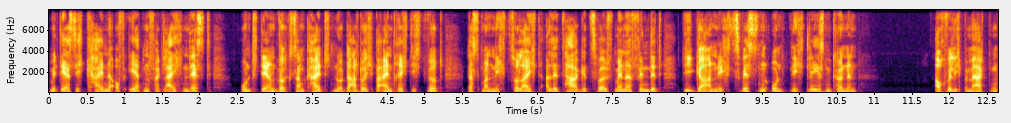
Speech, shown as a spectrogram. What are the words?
mit der sich keine auf Erden vergleichen lässt und deren Wirksamkeit nur dadurch beeinträchtigt wird, dass man nicht so leicht alle Tage zwölf Männer findet, die gar nichts wissen und nicht lesen können. Auch will ich bemerken,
